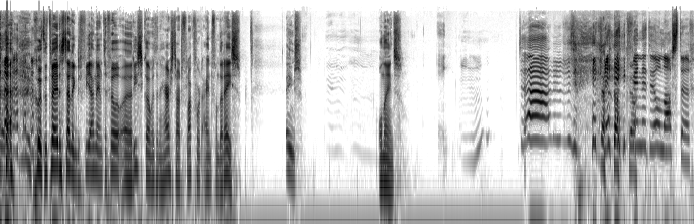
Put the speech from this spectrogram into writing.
Goed, de tweede stelling. De FIA neemt te veel eh, risico met een herstart vlak voor het eind van de race. Eens. Oneens. Ik, ik vind het heel lastig.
